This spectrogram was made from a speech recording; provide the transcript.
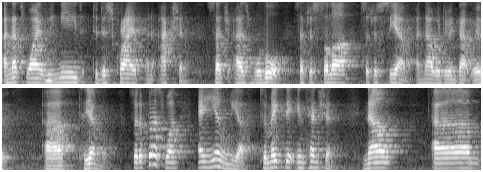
And that's why we need to describe an action, such as wudu, such as salah, such as siyam. And now we're doing that with uh, tayammum. So the first one, an to make the intention. Now, um,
